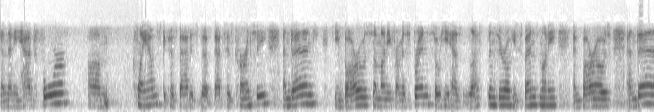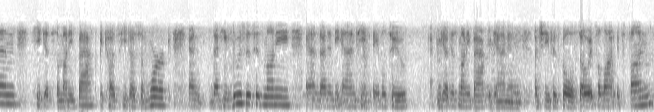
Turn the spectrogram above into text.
and then he had four. Um, clams because that is that, that's his currency. And then he borrows some money from his friends, so he has less than zero. He spends money and borrows, and then he gets some money back because he does some work, and then he loses his money, and then in the end he's able to get his money back again and achieve his goal. So it's a lot. It's fun.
